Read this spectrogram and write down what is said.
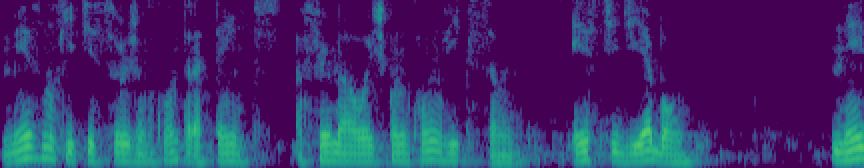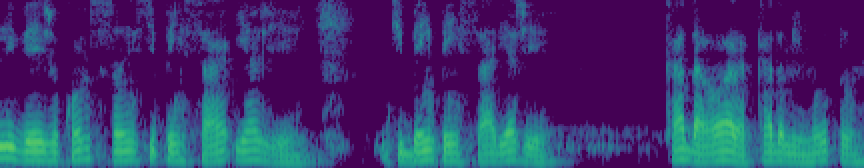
Mesmo que te surjam contratempos, afirma hoje com convicção: Este dia é bom. Nele vejo condições de pensar e agir, de bem pensar e agir. Cada hora, cada minuto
